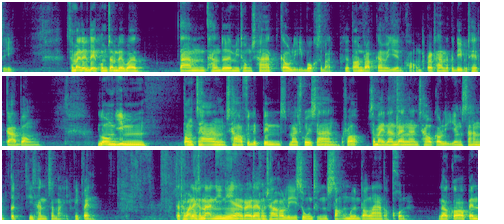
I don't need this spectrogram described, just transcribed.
ซะอีก สมัยเด็กๆผมจำได้ว่าตามทางเดินมีธงชาติเกาหลีโบกสะบัดเพื่อต้อนรับการมาเยือนของประธานาธิบดีประเทศกาบอง โรงยิมต้องจ้างชาวฟิลิปปินส์มาช่วยสร้าง เพราะสมัยนั้นแรงงานชาวเกาหลียังสร้างตึกที่ทันสมัยไม่เป็น แต่ถ้าว่าในขณะนี้เนี่ยรายได้ของชาวเกาหลีสูงถึง 20,000 ดอลลาร์ต่อคน แล้วก็เป็น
